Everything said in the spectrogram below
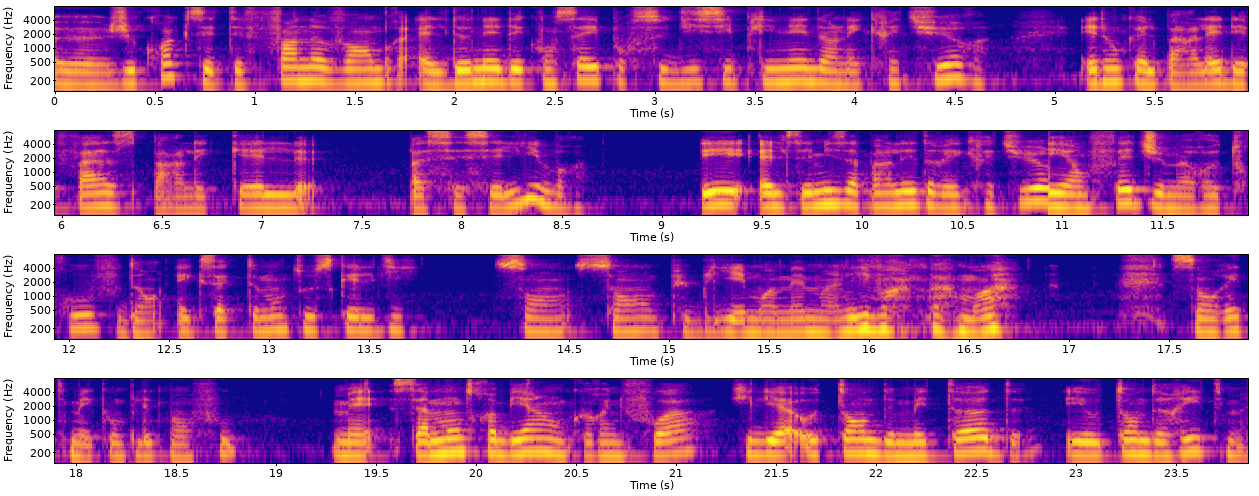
Euh, je crois que c'était fin novembre, elle donnait des conseils pour se discipliner dans l'écriture. Et donc elle parlait des phases par lesquelles passaient ses livres. Et elle s'est mise à parler de réécriture, et en fait je me retrouve dans exactement tout ce qu'elle dit, sans, sans publier moi-même un livre par mois. Son rythme est complètement fou. Mais ça montre bien, encore une fois, qu'il y a autant de méthodes et autant de rythmes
